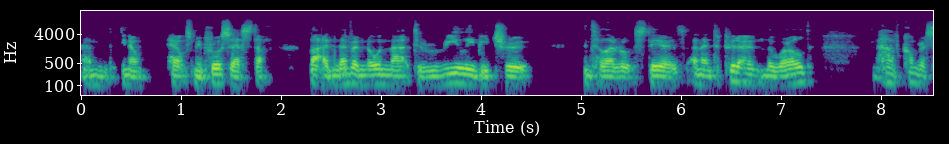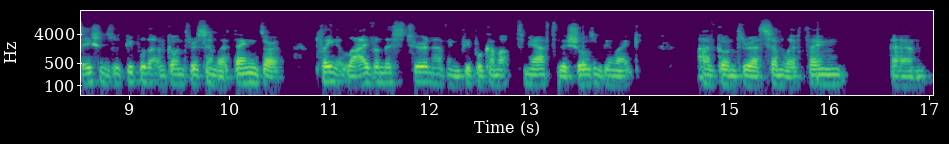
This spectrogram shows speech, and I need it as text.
and, you know, helps me process stuff. But I'd never known that to really be true until I wrote Stairs. And then to put it out in the world and have conversations with people that have gone through similar things or playing it live on this tour and having people come up to me after the shows and being like, I've gone through a similar thing. Um,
